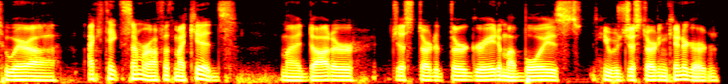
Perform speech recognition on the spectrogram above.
to where uh, I could take the summer off with my kids. My daughter just started third grade, and my boys he was just starting kindergarten.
